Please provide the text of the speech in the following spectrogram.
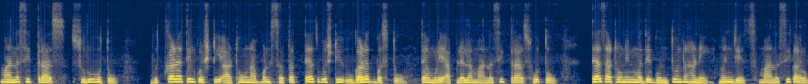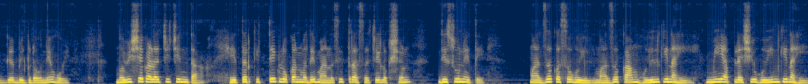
मानसिक त्रास सुरू होतो. भूतकाळातील गोष्टी आठवून आपण सतत त्याच गोष्टी उगाळत बसतो त्यामुळे आपल्याला मानसिक त्रास होतो. त्याच आठवणींमध्ये गुंतून राहणे म्हणजेच मानसिक आरोग्य बिघडवणे होय. भविष्यकाळाची चिंता हे तर कित्येक लोकांमध्ये मानसिक त्रासाचे लक्षण दिसून येते. माझं कसं होईल, माझं काम होईल की नाही, मी आपल्याशी होईन की नाही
